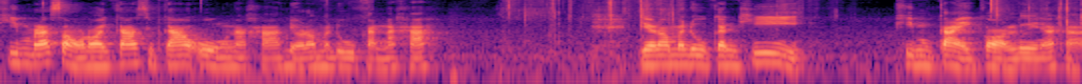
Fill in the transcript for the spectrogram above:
พิมพ์ละ 299 องค์นะคะ เดี๋ยวเรามาดูกันนะคะ เดี๋ยวเรามาดูกันที่พิมพ์ไก่ก่อนเลยนะคะ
